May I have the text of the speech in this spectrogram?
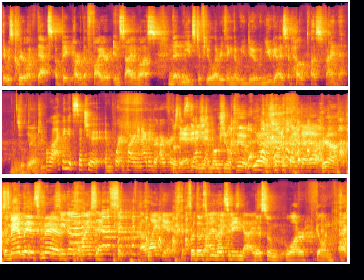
it was clear like that's a big part of the fire inside of us that mm-hmm. needs to fuel everything that we do. And you guys have helped us find that. So mm. thank you. Well, I think it's such an important part. And I remember our first But Anthony is emotional too. Yeah. I just want to point that out. Yeah, the manliest man. See those biceps? I like it. For those of you like listening, guys. there's some water going uh,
